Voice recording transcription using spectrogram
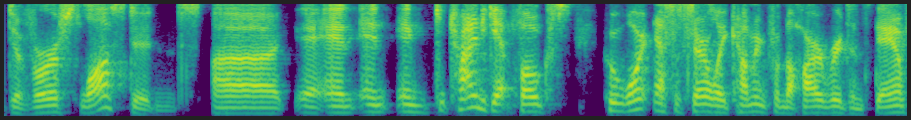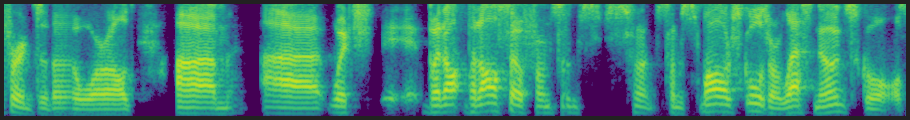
diverse law students uh, and, and, and trying to get folks who weren't necessarily coming from the Harvards and Stanfords of the world, um, uh, which, but but also from some, some, some smaller schools or less known schools.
